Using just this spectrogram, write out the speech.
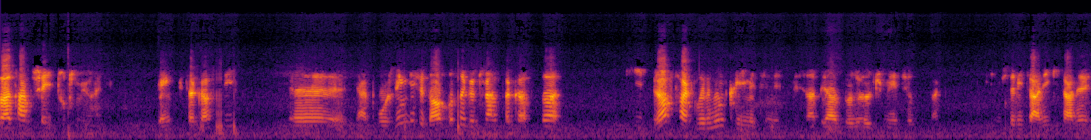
zaten şey tutmuyor. Hani, denk bir takas değil. Ee, yani Porzingis'i Dallas'a götüren takasta ki draft haklarının kıymetini mesela biraz böyle ölçmeye çalışsak. İşte bir tane iki tane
